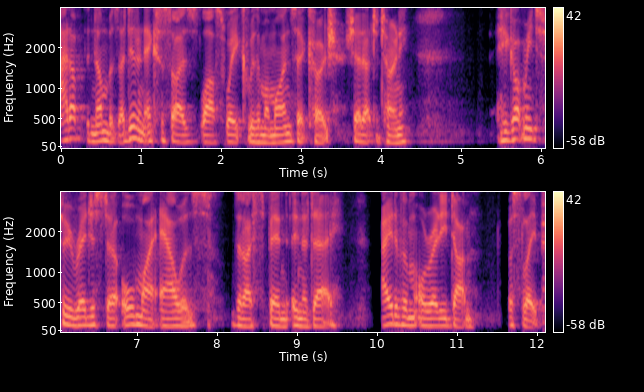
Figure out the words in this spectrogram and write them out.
add up the numbers. I did an exercise last week with my mindset coach. Shout out to Tony. He got me to register all my hours that I spend in a day. Eight of them already done for sleep.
